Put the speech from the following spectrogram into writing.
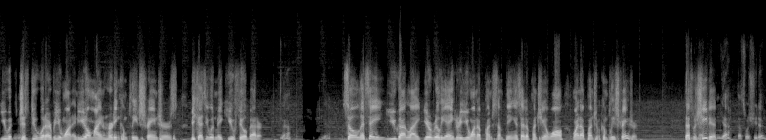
you would Mhm. just do whatever you want and you don't mind hurting complete strangers because it would make you feel better. Yeah. Yeah. So let's say you got like you're really angry, you want to punch something instead of punching a wall, why not punch a complete stranger? That's what she did. Yeah, that's what she did.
